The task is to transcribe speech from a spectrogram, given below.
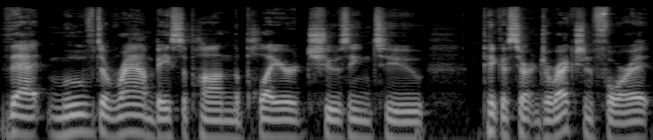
that moved around based upon the player choosing to pick a certain direction for it.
